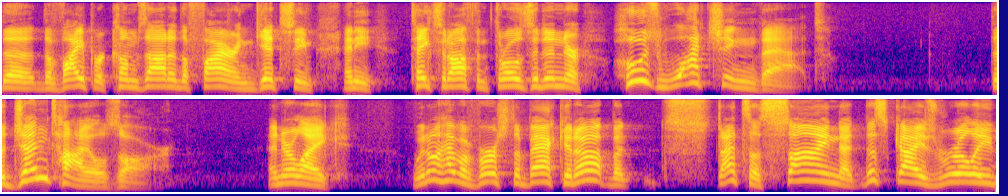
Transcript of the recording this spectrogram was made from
the, the viper comes out of the fire and gets him, and he takes it off and throws it in there. Who's watching that? The Gentiles are. And they're like, we don't have a verse to back it up, but that's a sign that this guy's really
